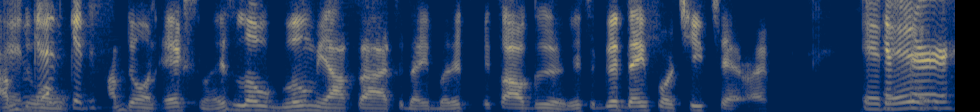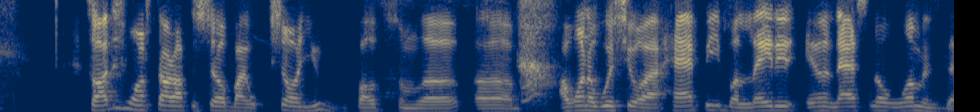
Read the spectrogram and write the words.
I'm Doing doing good. Good I'm doing excellent. It's a little gloomy outside today, but it's it's all good. It's a good day for a chief chat, right? It Yes, is. sir. So I just want to start off the show by showing you both some love. Um, I want to wish you a happy belated International Women's Day.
